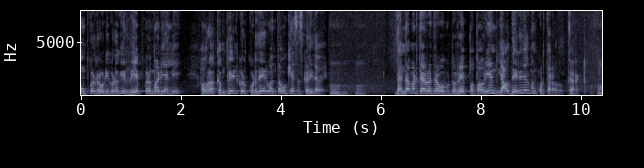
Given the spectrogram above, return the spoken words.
ಗುಂಪುಗಳು ರೌಡಿಗಳೋಗಿ ರೇಪ್ಗಳು ಮಾಡಿ ಅಲ್ಲಿ. ಅವರು ಆ ಕಂಪ್ಲೇಂಟ್ಗಳು ಕೊಡದೇ ಇರುವಂಥವು ಕೇಸಸ್ಗಳಿದ್ದಾವೆ ದಂಧ ಮಾಡ್ತಾ ಇರೋ ಹತ್ರ ಹೋಗ್ಬಿಟ್ಟು ರೇಪ್ ಪಾಪ ಅವ್ರು ಏನು ಯಾವ ಧೈರ್ಯದಲ್ಲಿ ಬಂದು ಕೊಡ್ತಾರೆ ಅವರು? ಕರೆಕ್ಟ್ ಹ್ಞೂ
